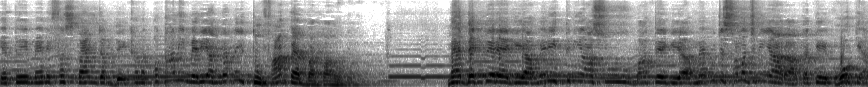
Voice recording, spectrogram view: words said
कहते मैंने फर्स्ट टाइम जब देखा ना पता नहीं मेरे अंदर ना ये तूफान पैर बरपा हो गया मैं देखते रह गया मेरी इतनी आंसू बातें गया मैं मुझे समझ नहीं आ रहा था कि हो क्या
